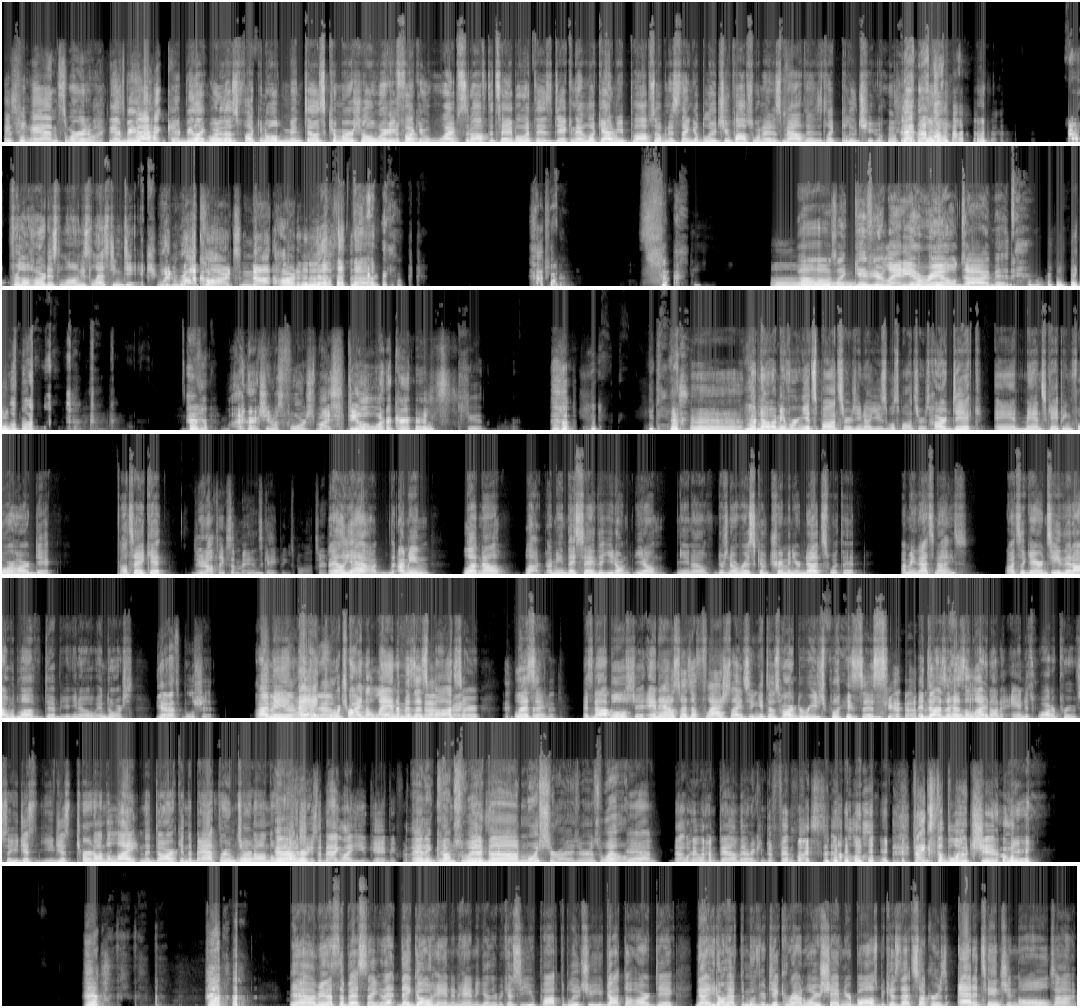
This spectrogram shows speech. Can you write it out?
His hands were on his It'd be, back. it'd be like one of those fucking old Mentos commercial where he fucking wipes it off the table with his dick and they look at him, he pops open his thing of blue chew, pops one in his mouth, and it's like blue chew. For the hardest, longest lasting dick. When rock hard's not hard enough. Oh, it's like give your lady a real diamond. My erection was forged by steel workers. Uh, but no, I mean, if we're gonna get sponsors, you know, usable sponsors, Hard Dick and Manscaping for Hard Dick. I'll take it. Dude, I'll take some manscaping sponsors. Hell yeah. I mean, let now. I mean, they say that you don't, you don't, you know, there's no risk of trimming your nuts with it. I mean, that's nice. That's a guarantee that I would love to, you know, endorse. Yeah, that's bullshit. I'll I mean, right hey, hey, we're trying to land him as a Ah, right. sponsor. Listen, It's not bullshit. And it also has a flashlight so you can get those hard to reach places. It does. It has a light on it and it's waterproof. So you just you just turn on the light in the dark in the bathroom, turn on the And I I'll heard- use the mag light you gave me for that. And it comes with uh, moisturizer as well. Yeah. that way, when I'm down there, I can defend myself. Thanks to Blue Chew. Yeah, I mean that's the best thing. That they go hand in hand together because you pop the blue chew, you got the hard dick. Now you don't have to move your dick around while you're shaving your balls because that sucker is at attention the whole time.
